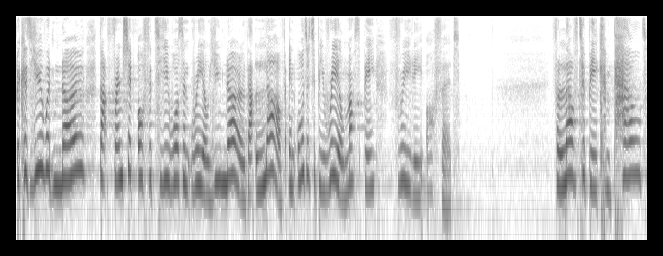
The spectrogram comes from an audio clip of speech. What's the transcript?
Because you would know that friendship offered to you wasn't real. You know that love, in order to be real, must be freely offered. For love to be compelled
